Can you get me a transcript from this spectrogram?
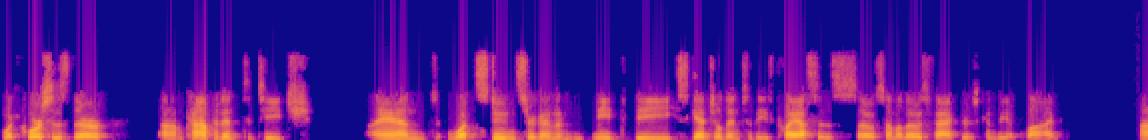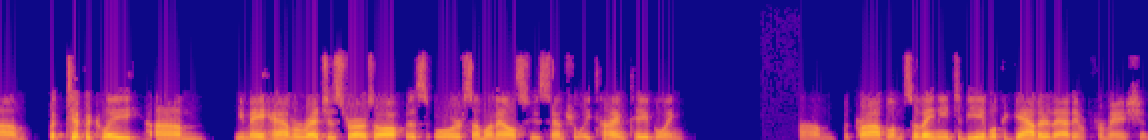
what courses they're um, competent to teach, and what students are going to need to be scheduled into these classes. So some of those factors can be applied. Um, but typically, um, you may have a registrar's office or someone else who's centrally timetabling um, the problem. So they need to be able to gather that information.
